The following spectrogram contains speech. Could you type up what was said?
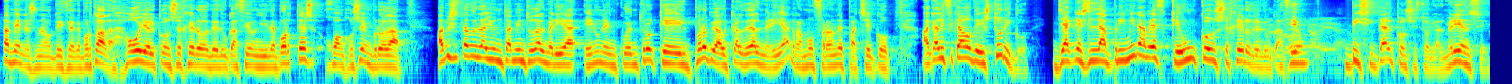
También es una noticia de portada. Hoy el consejero de Educación y Deportes, Juan José Embroda, ha visitado el Ayuntamiento de Almería en un encuentro que el propio alcalde de Almería, Ramón Fernández Pacheco, ha calificado de histórico, ya que es la primera vez que un consejero de Educación visita el consistorio almeriense.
